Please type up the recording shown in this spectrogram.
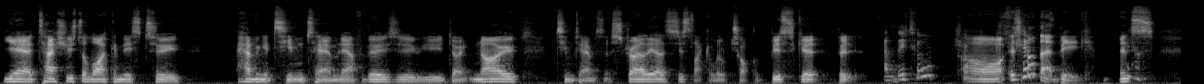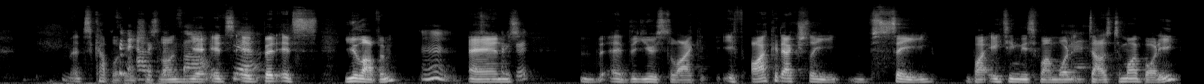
Yeah, Tash used to liken this to having a Tim Tam. Now, for those of you who don't know, Tim Tams in Australia, it's just like a little chocolate biscuit, but A little. oh, it's not that big. It's it's a couple of It's an inches long. Yeah, it's yeah. Mm, It, but it's you love them, and Pretty good. th- they used to like if I could actually see by eating this one what Yeah. it does to my body,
